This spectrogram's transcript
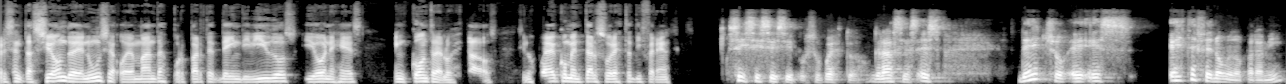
presentación de denuncias o demandas por parte de individuos y ONGs en contra de los estados. Si nos puede comentar sobre estas diferencias. Sí, sí, sí, sí, por supuesto. Gracias. Es, de hecho, e, es, este fenómeno para mí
